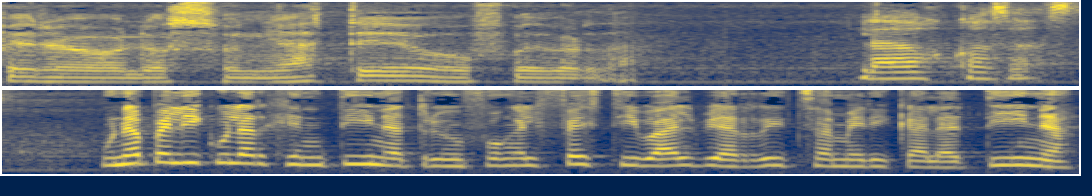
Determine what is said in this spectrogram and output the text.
¿Pero lo soñaste o fue de verdad? Las dos cosas. Una película argentina triunfó en el Festival Biarritz América Latina.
